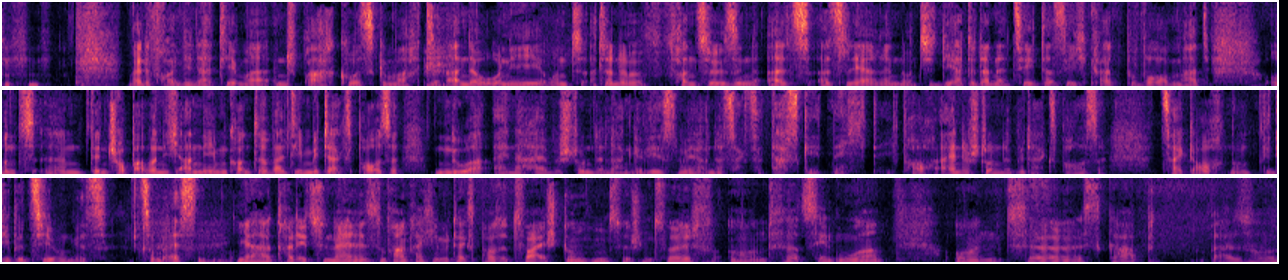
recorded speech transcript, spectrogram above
Meine Freundin hat hier mal einen Sprachkurs gemacht an der Uni und hatte eine Französin als, als Lehrerin und die hatte dann erzählt, dass sie sich gerade beworben hat und ähm, den Job aber nicht annehmen konnte, weil die Mittagspause nur eine halbe Stunde lang gewesen wäre. Und da sagt sie, das geht nicht. Ich brauche eine Stunde Mittagspause. Zeigt auch, ne, wie die Beziehung ist zum Essen. Ja, traditionell ist in Frankreich die Mittagspause zwei Stunden zwischen 12 und 14 Uhr. Und äh, es gab also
